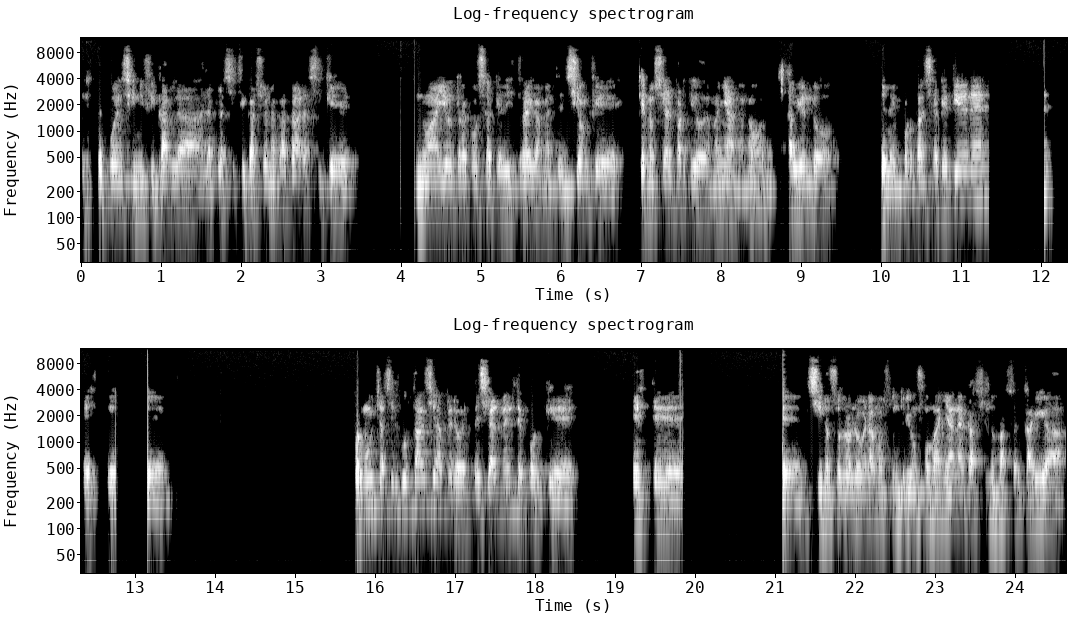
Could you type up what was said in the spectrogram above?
este, pueden significar la, clasificación a Qatar, así que no hay otra cosa que distraiga mi atención que, que no sea el partido de mañana, ¿no? Sabiendo de la importancia que tiene, este, por muchas circunstancias, pero especialmente porque este, eh, si nosotros logramos un triunfo mañana, casi nos acercaría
